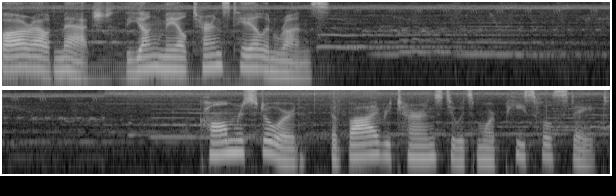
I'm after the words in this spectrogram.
Far outmatched, the young male turns tail and runs. Calm restored, the bai returns to its more peaceful state.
